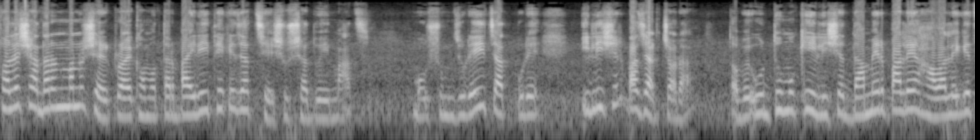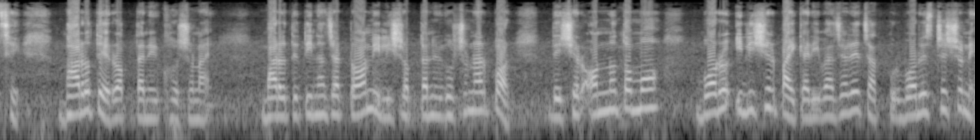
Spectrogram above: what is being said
ফলে সাধারণ মানুষের ক্রয় ক্ষমতার বাইরেই থেকে যাচ্ছে সুস্বাদু এই মাছ। মৌসুম জুড়েই চাঁদপুরে ইলিশের বাজার চড়া। তবে ঊর্ধ্বমুখী ইলিশের দামের পালে হাওয়া লেগেছে ভারতে রপ্তানির ঘোষণায়। ভারতে তিন হাজার টন ইলিশ রপ্তানির ঘোষণার পর দেশের অন্যতম বড় ইলিশের পাইকারি বাজারে চাঁদপুর বড় স্টেশনে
